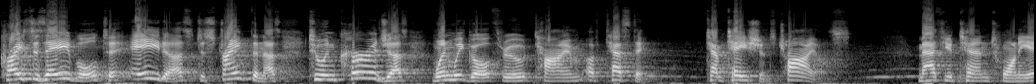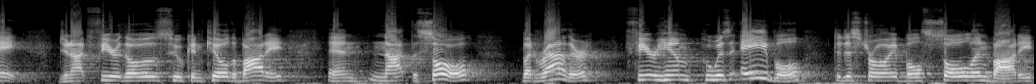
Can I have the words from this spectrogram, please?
Christ is able to aid us, to strengthen us, to encourage us when we go through time of testing, temptations, trials. Matthew 10 28. Do not fear those who can kill the body and not the soul, but rather fear him who is able to destroy both soul and body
